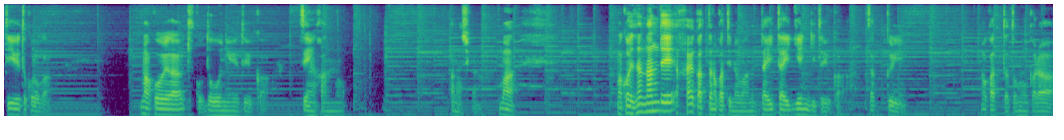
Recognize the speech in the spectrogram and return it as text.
ていうところが、まあこれが結構導入というか前半の話かな。まあ、まあこれななんで早かったのかっていうのは大体原理というかざっくり分かったと思うから、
